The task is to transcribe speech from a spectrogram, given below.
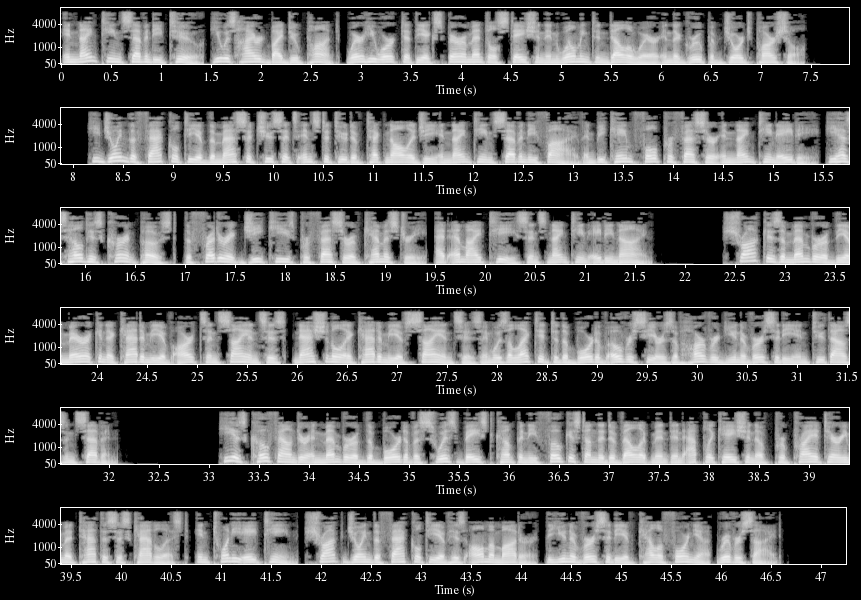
In 1972, he was hired by DuPont, where he worked at the experimental station in Wilmington, Delaware in the group of George Parshall. He joined the faculty of the Massachusetts Institute of Technology in 1975 and became full professor in 1980. He has held his current post, the Frederick G. Keyes Professor of Chemistry, at MIT since 1989. Schrock is a member of the American Academy of Arts and Sciences, National Academy of Sciences and was elected to the Board of Overseers of Harvard University in 2007. He is co-founder and member of the board of a Swiss-based company focused on the development and application of proprietary metathesis catalyst. In 2018, Schrock joined the faculty of his alma mater, the University of California, Riverside.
